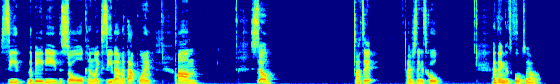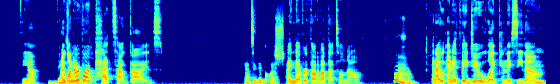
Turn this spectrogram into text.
see the baby the soul can like see them at that point um so that's it i just think it's cool I, I think, think, it's cool too. Yeah. I, I wonder really if cool. our pets have guides. That's a good question. I never thought about that till now. Hmm. And I and if they do, like, can they see them?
